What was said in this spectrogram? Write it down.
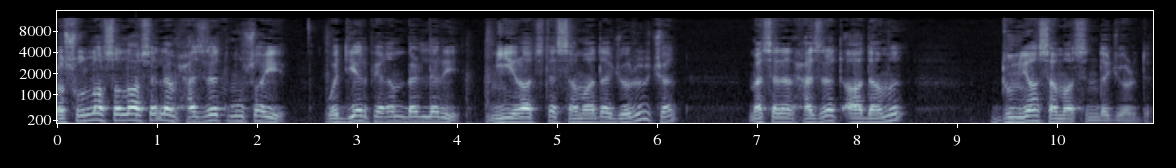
Resulullah sallallahu aleyhi ve sellem Hazreti Musa'yı ve diğer peygamberleri Miraç'ta semada görürken mesela Hazret Adam'ı dünya semasında gördü.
